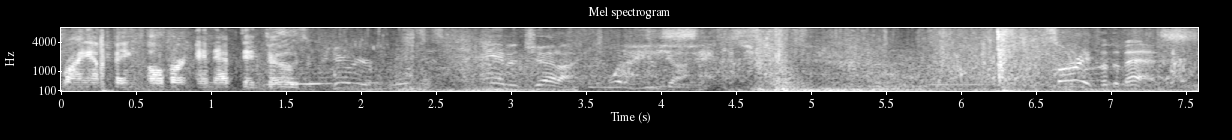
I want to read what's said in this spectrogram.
Triumphing over ineptitude. superior forces and a Jedi. What have you got? Sorry for the mess.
